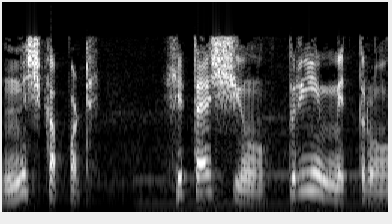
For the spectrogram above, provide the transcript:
निष्कपट हितैषियों, प्रिय मित्रों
